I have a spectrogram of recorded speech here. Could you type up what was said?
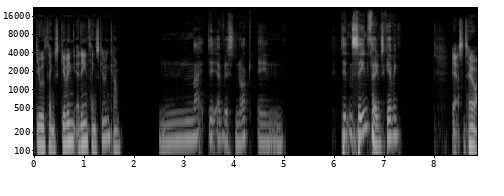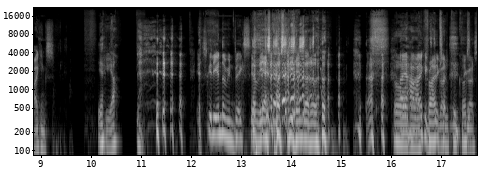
det er jo Thanksgiving, er det en Thanksgiving-kamp? Mm, Nej, det er vist nok en... Det er den sene Thanksgiving. Ja, så tager jeg Vikings. Ja. jeg skal lige ændre min picks. Ja, jeg skal også lige hente noget. Nej, jeg har nej, Vikings, det er godt. Det er godt.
